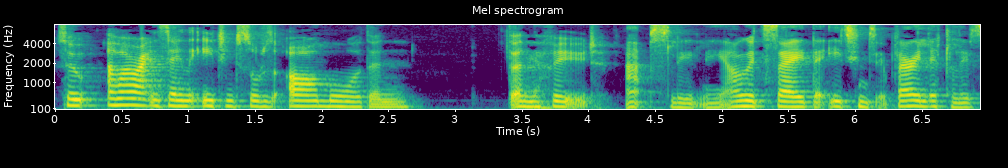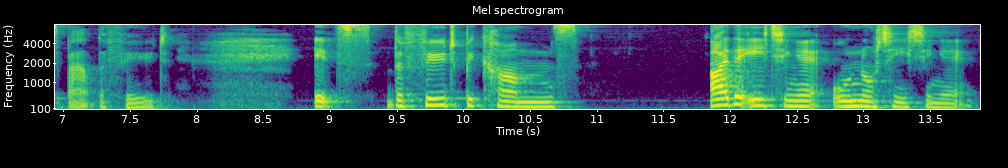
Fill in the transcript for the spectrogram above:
So am I right in saying that eating disorders are more than than yeah, the food? Absolutely. I would say that eating very little is about the food. It's the food becomes either eating it or not eating it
